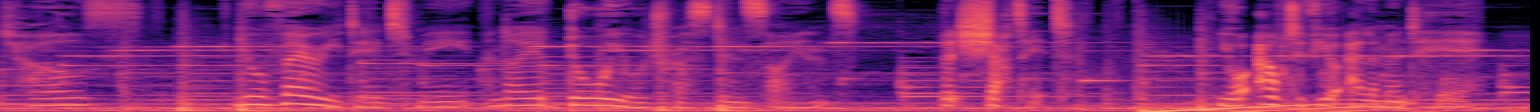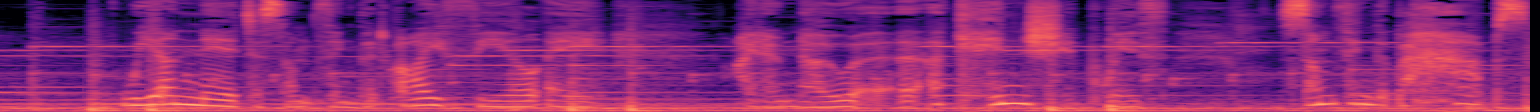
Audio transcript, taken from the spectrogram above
Charles, you're very dear to me, and I adore your trust in science. But shut it. You're out of your element here. We are near to something that I feel a, I don't know, a, a kinship with. Something that perhaps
